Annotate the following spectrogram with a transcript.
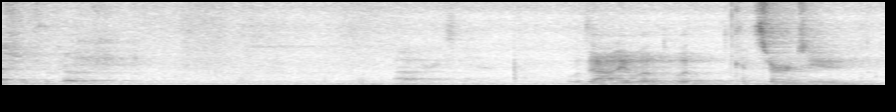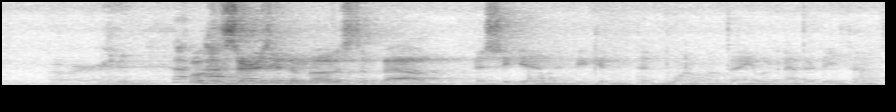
questions for Coach? Well, Donnie, what, what concerns you, or what concerns you the most about Michigan, if you can pinpoint one thing, looking at their defense?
